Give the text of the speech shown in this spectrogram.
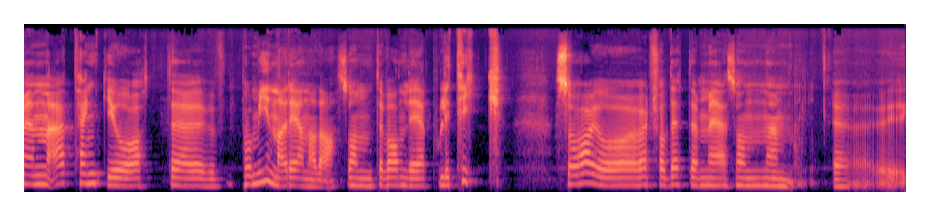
Men jeg tenker jo at eh, på min arena, da, som til vanlig er politikk, så har jo i hvert fall dette med sånn eh,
